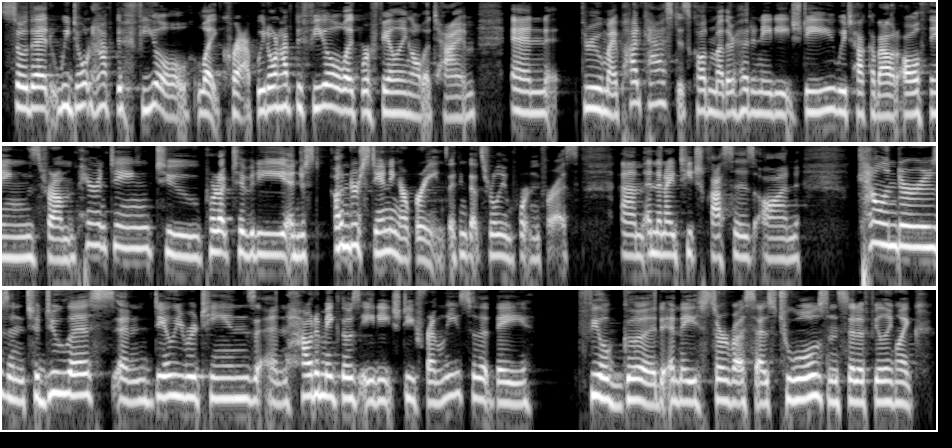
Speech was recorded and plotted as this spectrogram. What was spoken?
so that we don't have to feel like crap. We don't have to feel like we're failing all the time. And through my podcast, it's called Motherhood and ADHD. We talk about all things from parenting to productivity and just understanding our brains. I think that's really important for us. Um, and then I teach classes on calendars and to do lists and daily routines and how to make those ADHD friendly so that they feel good and they serve us as tools instead of feeling like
